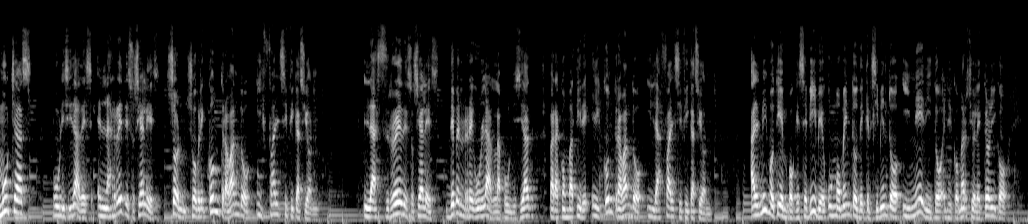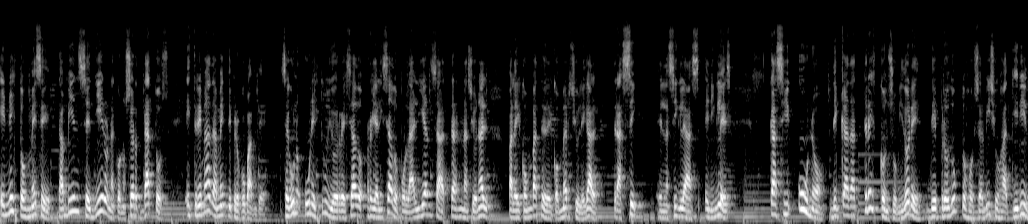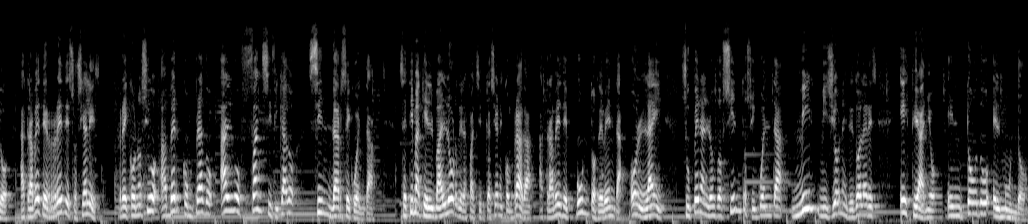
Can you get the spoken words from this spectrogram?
Muchas publicidades en las redes sociales son sobre contrabando y falsificación. Las redes sociales deben regular la publicidad para combatir el contrabando y la falsificación. Al mismo tiempo que se vive un momento de crecimiento inédito en el comercio electrónico, en estos meses también se dieron a conocer datos extremadamente preocupantes. Según un estudio realizado, por la Alianza Transnacional para el Combate del Comercio Ilegal, TRASIC en las siglas en inglés, casi uno de cada tres consumidores de productos o servicios adquiridos a través de redes sociales reconoció haber comprado algo falsificado sin darse cuenta. Se estima que el valor de las falsificaciones compradas a través de puntos de venta online superan los 250 mil millones de dólares este año en todo el mundo.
